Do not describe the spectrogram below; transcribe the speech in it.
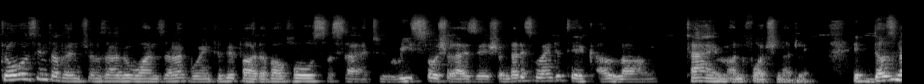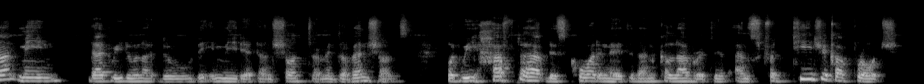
those interventions are the ones that are going to be part of a whole society re-socialization that is going to take a long time, unfortunately. It does not mean that we do not do the immediate and short-term interventions, but we have to have this coordinated and collaborative and strategic approach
